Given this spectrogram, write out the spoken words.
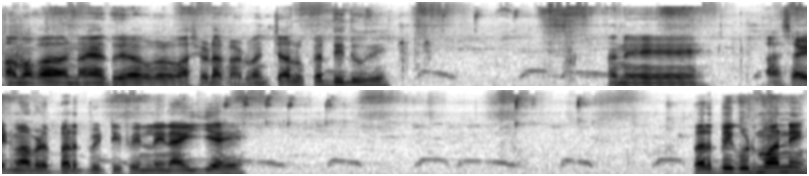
આમાં કા નાયા ધોયા વગર વાસડા કાઢવાનું ચાલુ કરી દીધું છે. અને આ સાઈડમાં આપણે ભરતભાઈ ટિફિન લઈને આવી ગયા છે. Bharatbhai good morning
